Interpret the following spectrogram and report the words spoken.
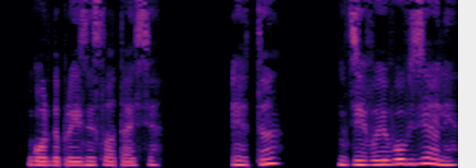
— гордо произнесла Тася. «Это? Где вы его взяли?»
